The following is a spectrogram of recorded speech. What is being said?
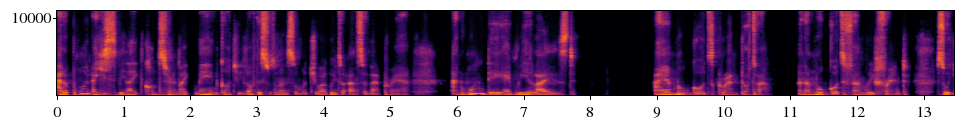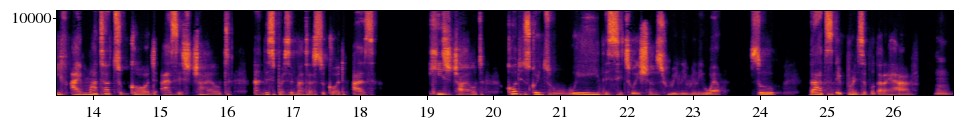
at a point, I used to be like concerned, like, man, God, you love this woman so much, you are going to answer that prayer. And one day I realized I am not God's granddaughter and I'm not God's family friend. So if I matter to God as his child, and this person matters to God as his child, God is going to weigh the situations really, really well. So that's a principle that I have. Mm.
